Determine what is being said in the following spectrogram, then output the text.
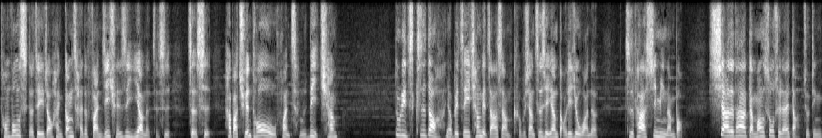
童风使的这一招和刚才的反击拳是一样的，只是这次他把拳头换成利枪。杜丽知道要被这一枪给扎上，可不像之前一样倒地就完了，只怕性命难保，吓得他赶忙收锤来挡。就听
